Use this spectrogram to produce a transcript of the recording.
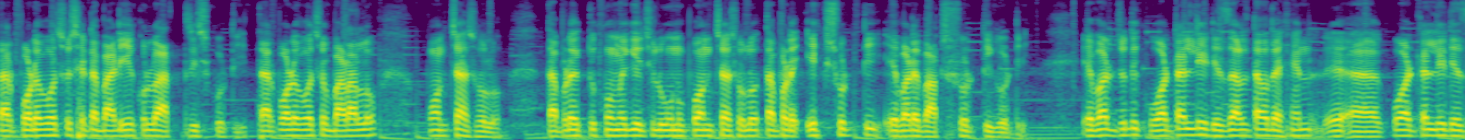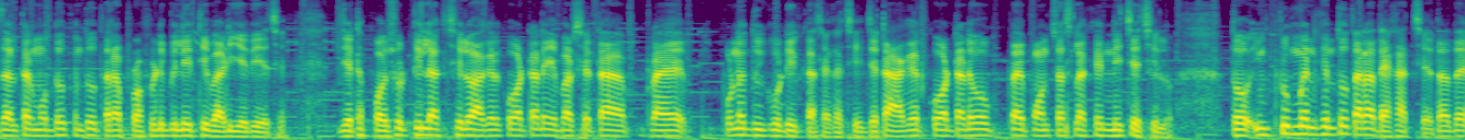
তারপরে বছর সেটা বাড়িয়ে করল আটত্রিশ কোটি তারপরে বছর বাড়ালো পঞ্চাশ হলো, তারপরে একটু কমে গিয়েছিল উনপঞ্চাশ হলো, তারপরে একষট্টি, এবারে বাষট্টি কোটি। এবার যদি কোয়ার্টারলি রেজাল্টটাও দেখেন কোয়ার্টারলি রেজাল্টের মধ্যেও কিন্তু তারা প্রফিটেবিলিটি বাড়িয়ে দিয়েছে। যেটা পঁয়ষট্টি লাখ ছিল আগের কোয়ার্টারে এবার সেটা প্রায় পনেরো দুই কোটির কাছাকাছি, যেটা আগের কোয়ার্টারেও প্রায় পঞ্চাশ লাখের নিচে ছিল। তো ইম্প্রুভমেন্ট কিন্তু তারা দেখাচ্ছে, তাদের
